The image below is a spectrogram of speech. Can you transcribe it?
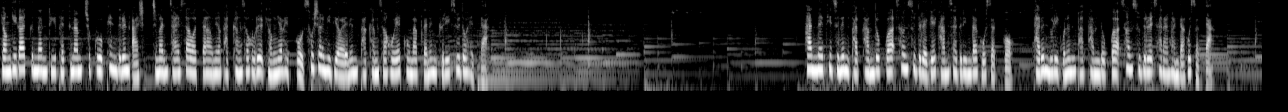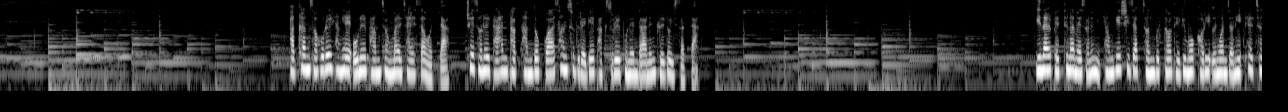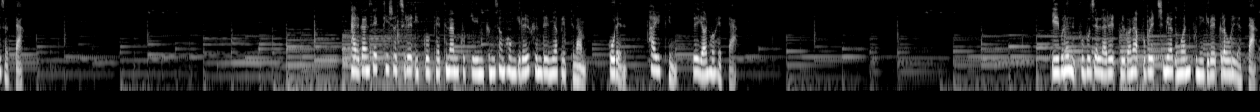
경기가 끝난 뒤 베트남 축구 팬들은 아쉽지만 잘 싸웠다 하며 박항서호를 격려했고 소셜미디어에는 박항서호에 고맙다는 글이 쇄도했다. 한 네티즌은 박 감독과 선수들에게 감사드린다고 썼고 다른 누리꾼은 박 감독과 선수들을 사랑한다고 썼다. 박항서호를 향해 오늘 밤 정말 잘 싸웠다. 최선을 다한 박 감독과 선수들에게 박수를 보낸다는 글도 있었다. 이날 베트남에서는 경기 시작 전부터 대규모 거리 응원전이 펼쳐졌다. 달간색 티셔츠를 입고 베트남 국기인 금성 홍기를 흔들며 베트남, 고른, 파이팅을 연호했다. 일부는 부부젤라를 불거나 북을 치며 응원 분위기를 끌어올렸다.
